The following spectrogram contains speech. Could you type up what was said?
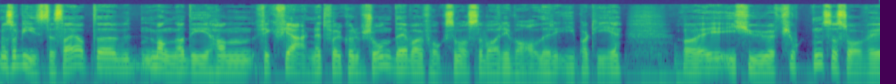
Men så viste det seg at mange av de han fikk fjernet for korrupsjon, det var jo folk som også var rivaler i partiet. Og I 2014 så så vi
